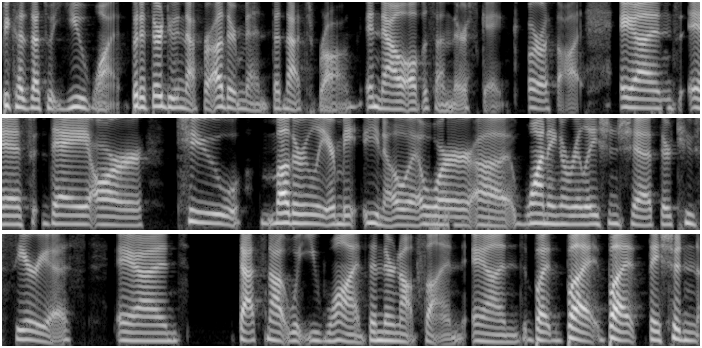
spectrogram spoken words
because that's what you want. But if they're doing that for other men then that's wrong and now all of a sudden they're a skank or a thought. And if they are too motherly or you know or uh wanting a relationship they're too serious and that's not what you want then they're not fun and but but but they shouldn't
